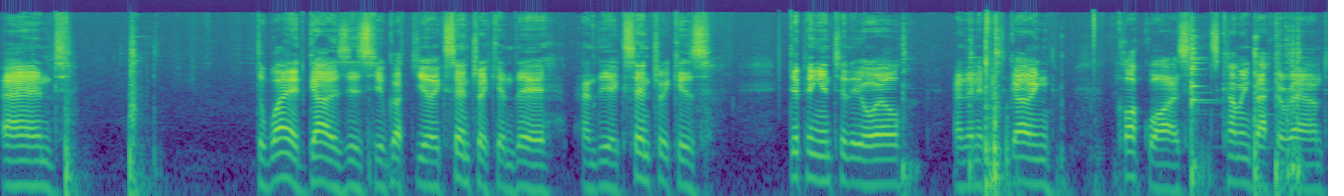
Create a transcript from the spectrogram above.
and the way it goes is you've got your eccentric in there, and the eccentric is dipping into the oil and then if it's going clockwise it's coming back around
